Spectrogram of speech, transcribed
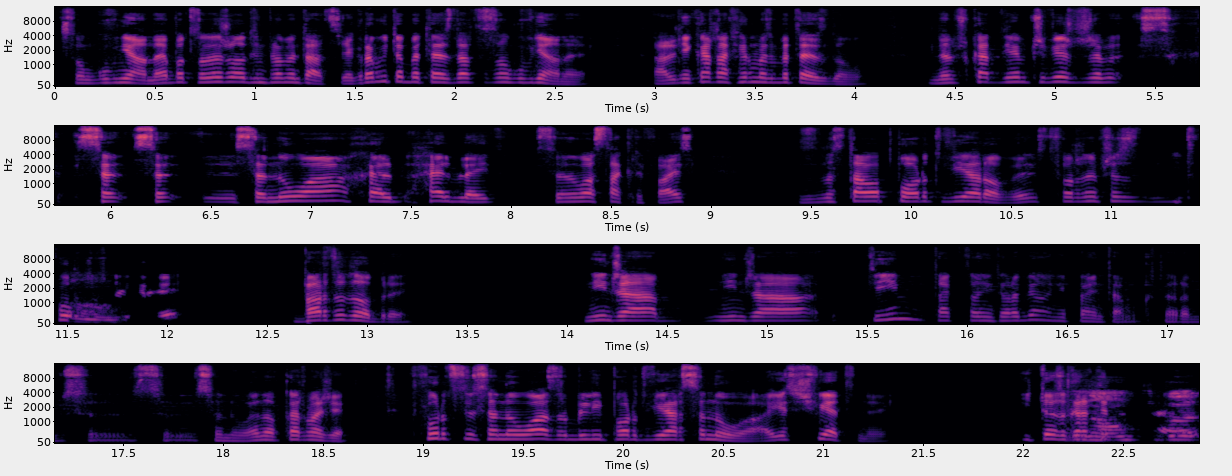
są gówniane, bo to zależy od implementacji. Jak robi to Bethesda, to są gówniane. Ale nie każda firma jest Bethesdą. Na przykład, nie wiem, czy wiesz, że Se- Se- Senua Hell, Hellblade, Senua Sacrifice zostało port VR-owy stworzony przez twórców tej gry. Bardzo dobry. Ninja, Ninja Team, tak to oni to robią? Nie pamiętam, kto robi Se- Se- Senua. No w każdym razie, twórcy Senua zrobili port VR Senua, jest świetny. I to jest gra No, tylko-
